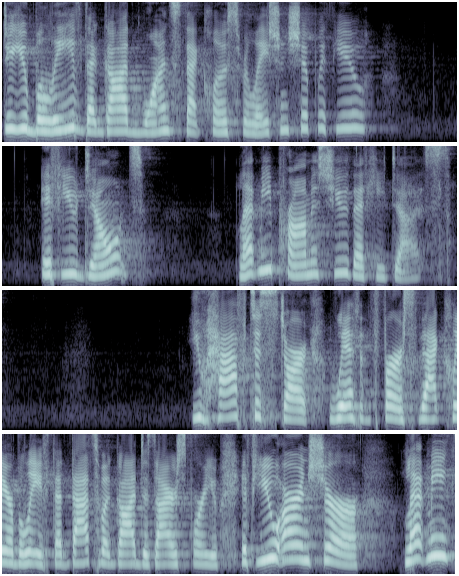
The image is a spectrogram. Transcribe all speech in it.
Do you believe that God wants that close relationship with you? If you don't, let me promise you that He does. You have to start with first that clear belief that that's what God desires for you. If you are unsure, let me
